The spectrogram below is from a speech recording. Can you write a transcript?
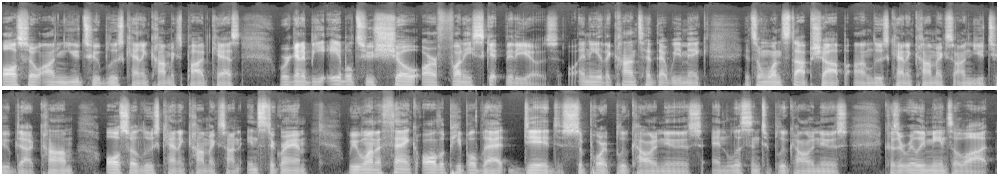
Also on YouTube, Loose Cannon Comics Podcast, we're going to be able to show our funny skit videos, any of the content that we make. It's a one stop shop on Loose Cannon Comics on YouTube.com. Also, Loose Cannon Comics on Instagram. We want to thank all the people that did support Blue Collar News and listen to Blue Collar News because it really means a lot.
